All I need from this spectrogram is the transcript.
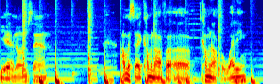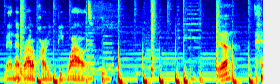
Yeah, You know what I'm saying? I'm gonna say coming off a uh, coming off a wedding, man, that bridal party be wild. Yeah.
